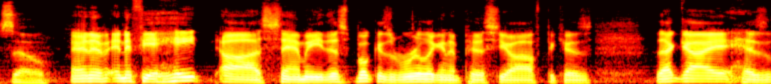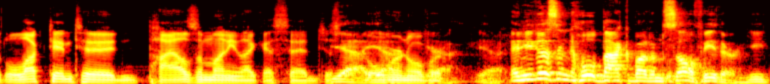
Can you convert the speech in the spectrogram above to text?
So And if and if you hate uh, Sammy, this book is really going to piss you off because that guy has lucked into piles of money, like I said, just yeah, over yeah, and over. Yeah, yeah, and he doesn't hold back about himself either. He,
